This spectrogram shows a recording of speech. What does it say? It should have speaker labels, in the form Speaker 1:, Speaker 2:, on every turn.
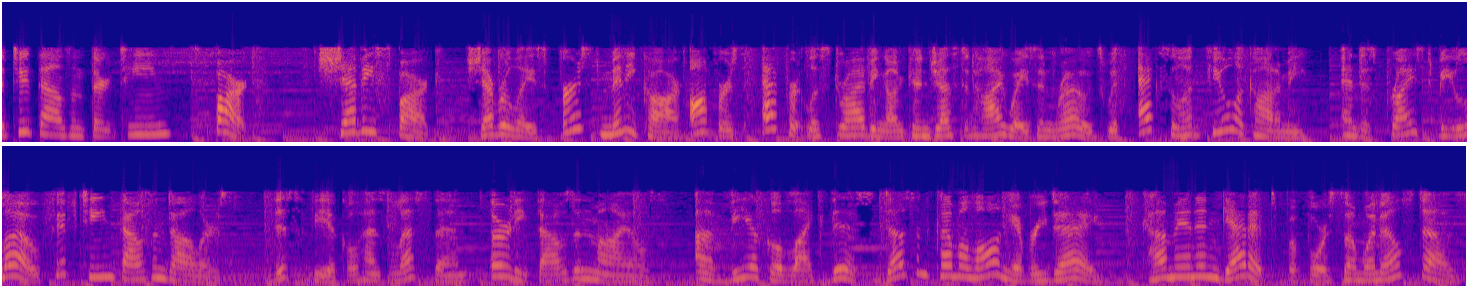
Speaker 1: The 2013 Spark. Chevy Spark, Chevrolet's first mini car, offers effortless driving on congested highways and roads with excellent fuel economy and is priced below $15,000. This vehicle has less than 30,000 miles. A vehicle like this doesn't come along every day. Come in and get it before someone else does.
